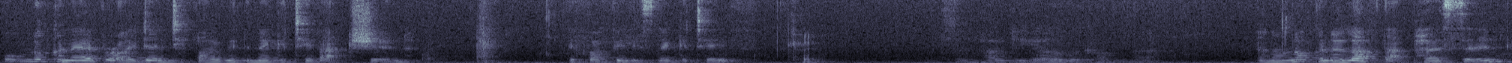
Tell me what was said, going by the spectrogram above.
Well, I'm not going to ever identify with a negative action if I feel it's negative. Okay. So how do you overcome that? and I'm not going to love that person.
